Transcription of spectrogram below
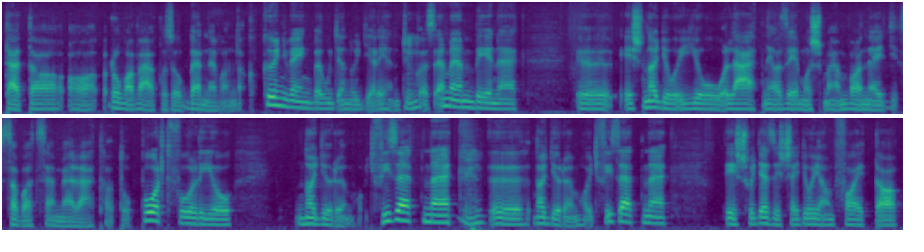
tehát a, a roma válkozók benne vannak a könyveinkben, ugyanúgy jelentjük uh-huh. az MNB-nek, és nagyon jó látni, azért most már van egy szabad szemmel látható portfólió, nagy öröm, hogy fizetnek, mm. nagy öröm, hogy fizetnek, és hogy ez is egy olyan fajta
